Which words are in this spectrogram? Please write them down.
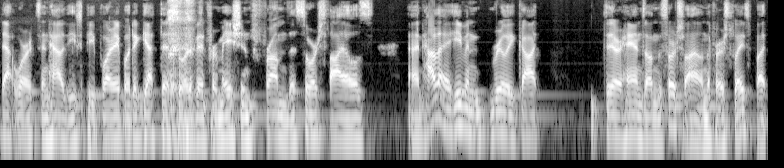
that works and how these people are able to get this sort of information from the source files and how they even really got their hands on the source file in the first place. But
